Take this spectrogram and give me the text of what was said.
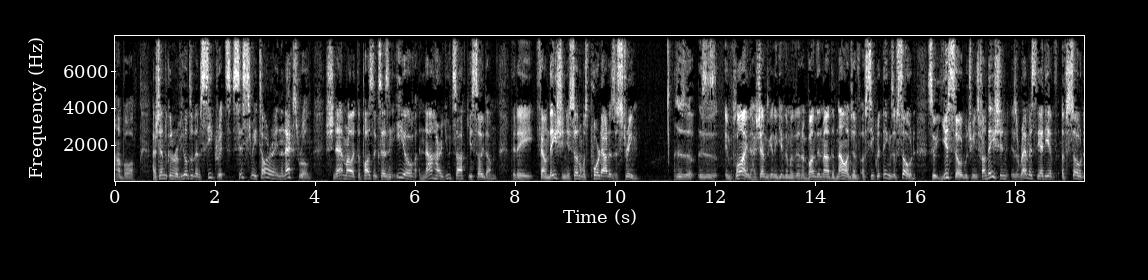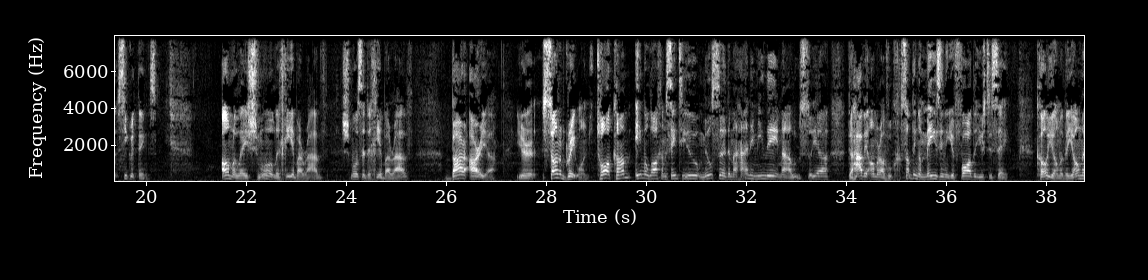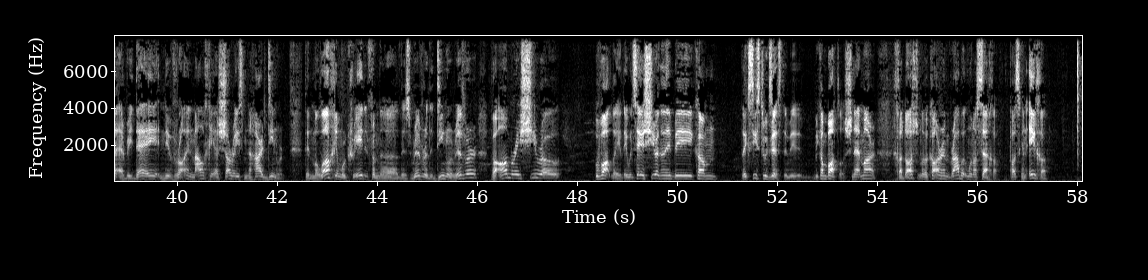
Hashem is going to reveal to them secrets, sisrei Torah in the next world. Shneimar, like the pasuk says in Iyov, nahar yutzak yisoidam, that a foundation yisodam was poured out as a stream. This is, a, this is implying that Hashem is going to give them with an abundant amount of knowledge of, of secret things, of sod. So yisod, which means foundation, is a remes, the idea of, of sod, secret things. Almalei Shmuel Lechia Barav. Shmuel said Lechia Barav. Bar Arya, your son of great ones. Tall come, Emalachim say to you, Milsa de Mahane Mile Ma'alusuya Dehave Amar Avuch. Something amazing that your father used to say. Kol Yoma V'Yoma, every day, Nivrain Malchi Asharis Nahar Dinur. That Malachim were created from the this river, the Dinur River, Va'amre Shiro Uvatle. They would say a Shiro, then they become they cease to exist. They be, become bottled. Shne'mar Chadashim Levakarim Rabba Umunasecha. Pasuk in Eicha.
